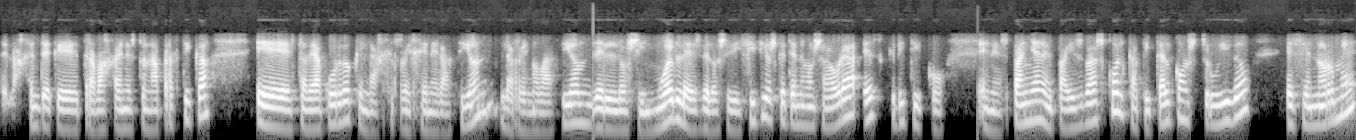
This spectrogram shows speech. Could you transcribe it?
de la gente que trabaja en esto en la práctica eh, está de acuerdo que la regeneración, la renovación de los inmuebles, de los edificios que tenemos ahora es crítico. En España, en el País Vasco, el capital construido es enorme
